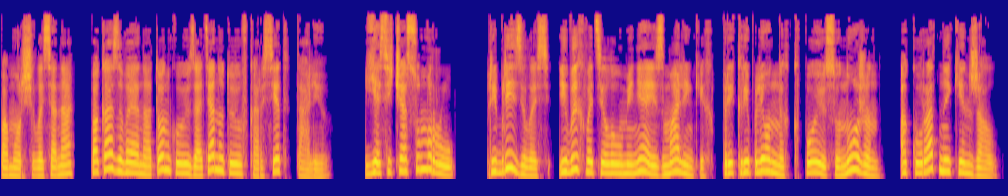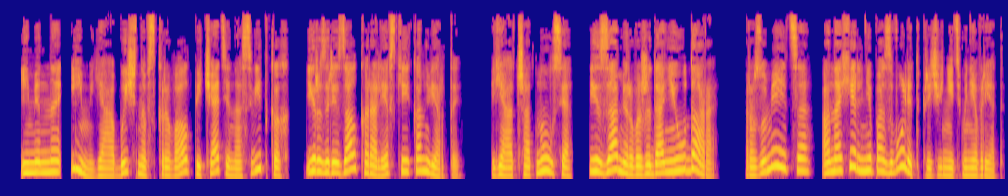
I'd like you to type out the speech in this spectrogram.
поморщилась она, показывая на тонкую, затянутую в корсет талию. Я сейчас умру. Приблизилась и выхватила у меня из маленьких, прикрепленных к поясу ножен, аккуратный кинжал. Именно им я обычно вскрывал печати на свитках и разрезал королевские конверты. Я отшатнулся и замер в ожидании удара. Разумеется, Анахель не позволит причинить мне вред.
